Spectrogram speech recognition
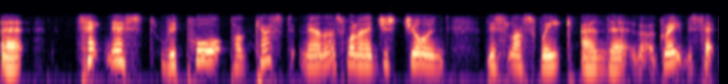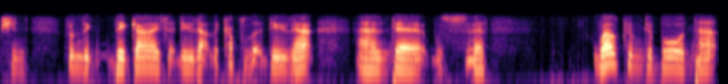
Uh, TechNest Report podcast. Now, that's one I just joined this last week and uh, got a great reception from the the guys that do that, the couple that do that, and uh, was uh, welcomed aboard that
